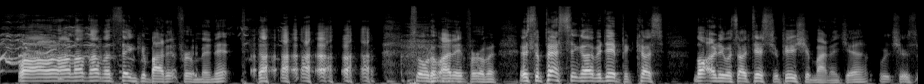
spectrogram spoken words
well, I'll have, to have a think about it for a minute. Thought about it for a minute. It's the best thing I ever did because not only was I distribution manager, which was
